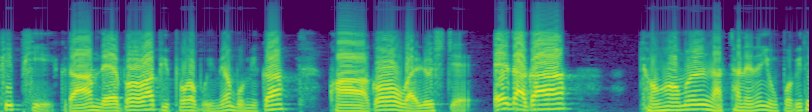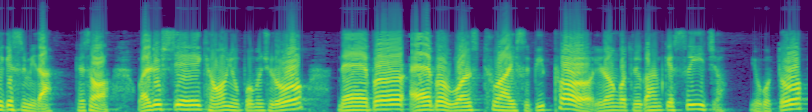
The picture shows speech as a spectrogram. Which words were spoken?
PP 그 다음 never와 before가 보이면 뭡니까? 과거 완료 시제에다가 경험을 나타내는 용법이 되겠습니다. 그래서 완료 시제의 경험 용법은 주로 never, ever, once, twice, before 이런 것들과 함께 쓰이죠. 이것도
